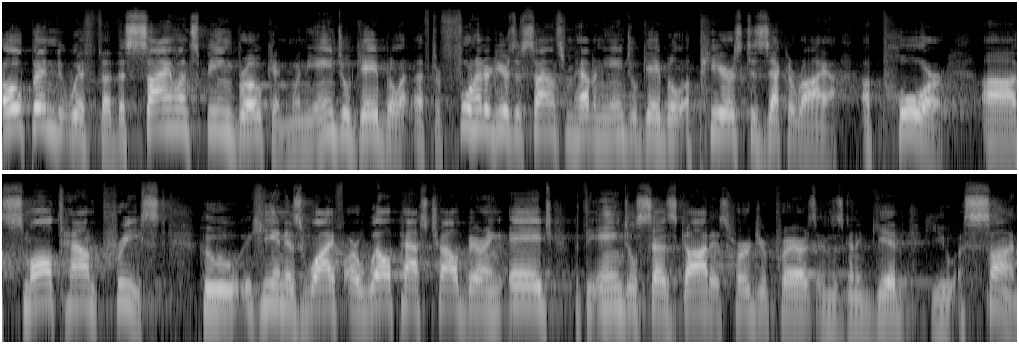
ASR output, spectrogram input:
opened with uh, the silence being broken when the angel Gabriel, after 400 years of silence from heaven, the angel Gabriel appears to Zechariah, a poor, uh, small town priest who he and his wife are well past childbearing age, but the angel says, God has heard your prayers and is going to give you a son.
